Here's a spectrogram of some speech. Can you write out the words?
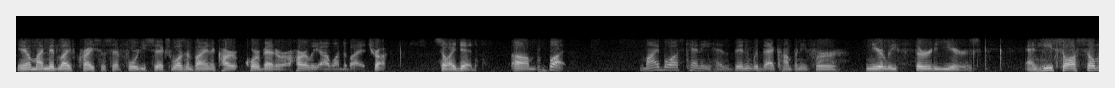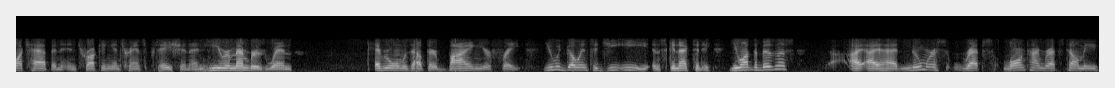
you know, my midlife crisis at 46 wasn't buying a car, Corvette or a Harley. I wanted to buy a truck, so I did. Um, but my boss Kenny has been with that company for nearly 30 years, and he saw so much happen in trucking and transportation, and he remembers when everyone was out there buying your freight. You would go into GE in Schenectady. You want the business? I, I had numerous reps, longtime reps, tell me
